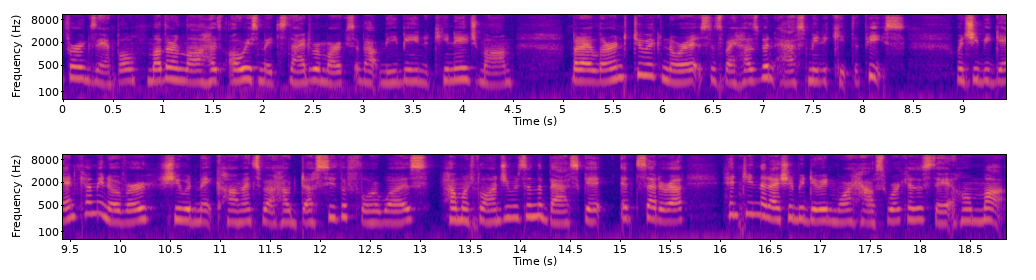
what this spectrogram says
For example, mother in law has always made snide remarks about me being a teenage mom, but I learned to ignore it since my husband asked me to keep the peace. When she began coming over, she would make comments about how dusty the floor was, how much laundry was in the basket, etc., hinting that I should be doing more housework as a stay at home mom.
